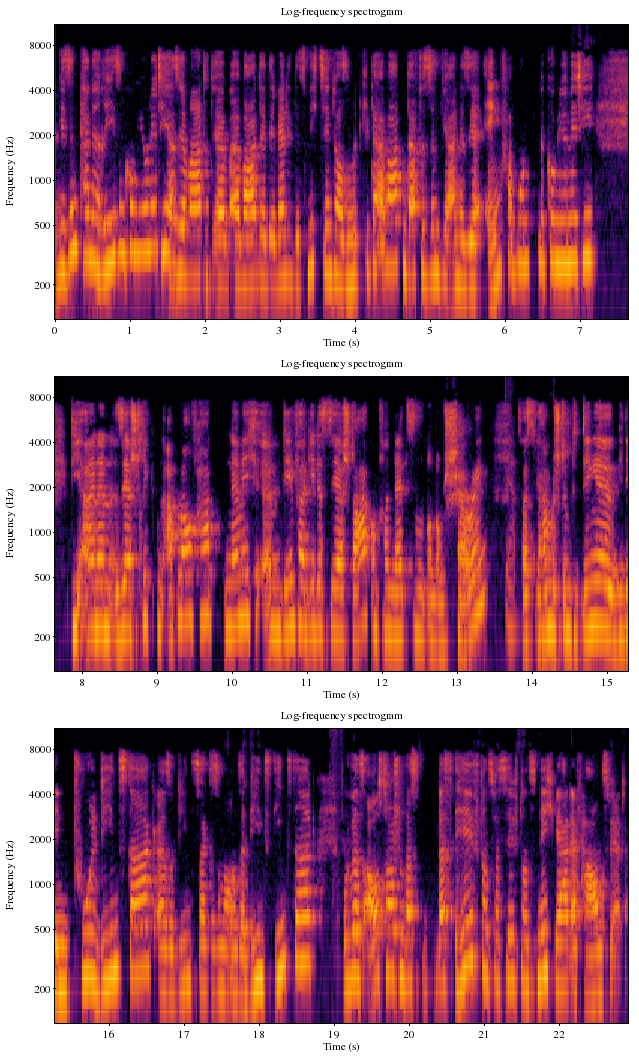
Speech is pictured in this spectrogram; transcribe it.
wir sind keine Riesen-Community, also ihr erwartet, ihr erwartet, ihr werdet jetzt nicht 10.000 Mitglieder erwarten, dafür sind wir eine sehr eng verbundene Community die einen sehr strikten Ablauf hat. Nämlich in dem Fall geht es sehr stark um Vernetzen und um Sharing. Ja. Das heißt, wir haben bestimmte Dinge wie den Tool Dienstag. Also Dienstag ist immer unser Dienst Dienstag, wo wir uns austauschen, was, was hilft uns, was hilft uns nicht, wer hat Erfahrungswerte.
